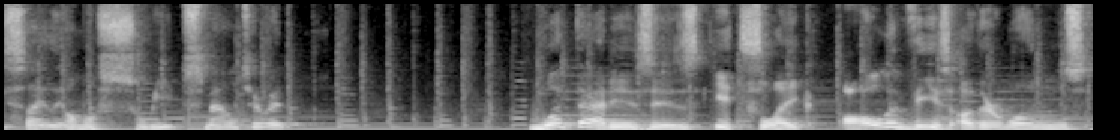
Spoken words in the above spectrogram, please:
slightly almost sweet smell to it. What that is, is it's like all of these other ones,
